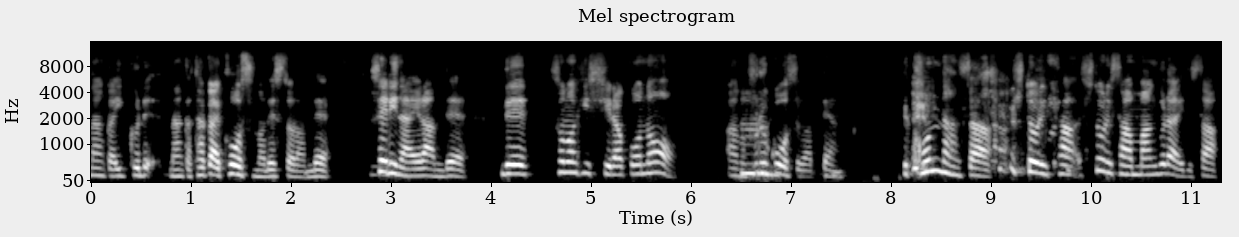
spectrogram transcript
なんか行くレなんか高いコースのレストランでセリナ選んででその日白子のあのうん。フルコースがあってん。でこんなんさ1人さ一人3万ぐらいでさ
